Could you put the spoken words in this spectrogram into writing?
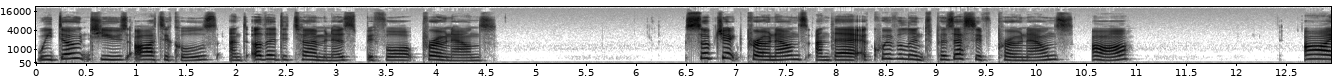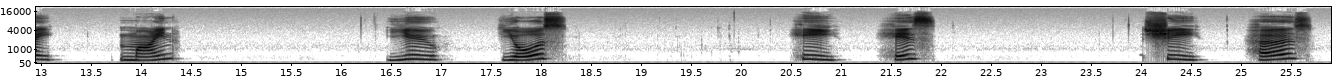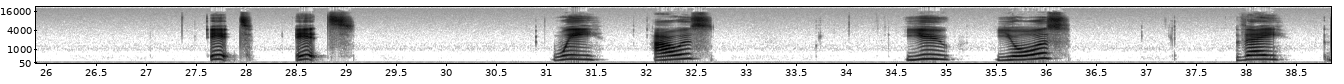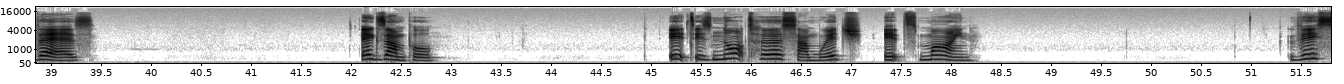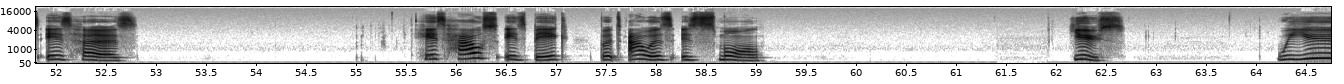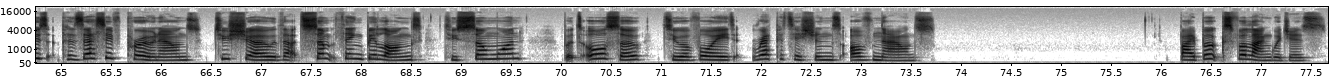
We don't use articles and other determiners before pronouns. Subject pronouns and their equivalent possessive pronouns are I, mine, you, yours, he, his, she, hers, it, its, we, ours, you, yours, they, theirs. Example It is not her sandwich, it's mine. This is hers. His house is big, but ours is small. Use We use possessive pronouns to show that something belongs to someone, but also to avoid repetitions of nouns. By Books for Languages.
